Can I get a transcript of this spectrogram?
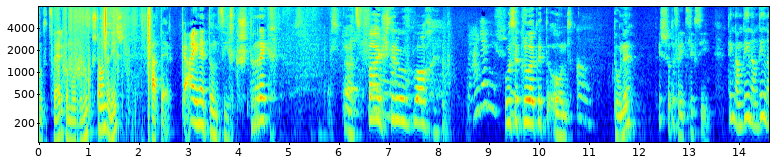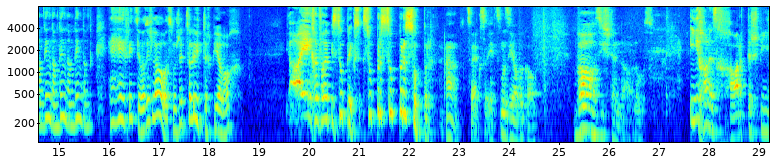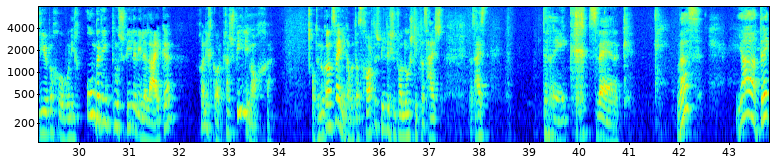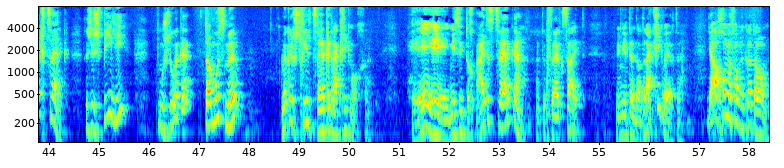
wo der Zwerg am Morgen aufgestanden ist, hat er geinert und sich gestreckt. Er hat das Fenster aufgemacht, rausgeschaut und unten war schon der Fritzli. Ding dong, ding dong, ding dong, ding dong, ding dong, ding dong. Hey, hey Fritzli, was ist los? Du musst nicht so laut, ich bin ja wach. Ja, ey, ich habe etwas Superiges. Super, super, super. Ah, der Zwerg so, jetzt muss ich runtergehen. Was ist denn da los? Ich habe ein Kartenspiel bekommen, das ich unbedingt muss spielen muss, weil alleine kann ich gar kein Spiel machen. Oder nur ganz wenig, aber das Kartenspiel ist einfach lustig. Das heißt, das heißt Dreckzwerg. Was? Ja, Dreckzwerg. Das ist ein Spiel. Du musst schauen, da muss man möglichst viel Zwerge dreckig machen. Hey, wir sind doch beides Zwerge, hat der Zwerg gesagt. Wie wir denn da dreckig werden? Ja, komm, wir fangen gerade an.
